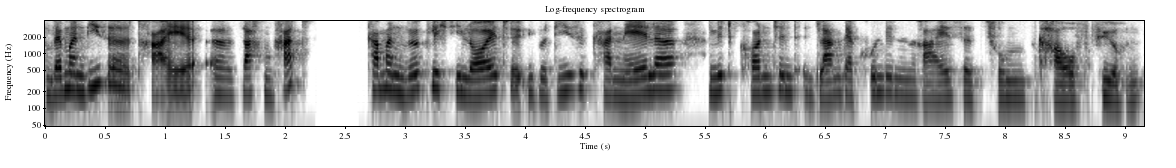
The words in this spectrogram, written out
Und wenn man diese drei äh, Sachen hat, kann man wirklich die Leute über diese Kanäle mit Content entlang der Kundinnenreise zum Kauf führen.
